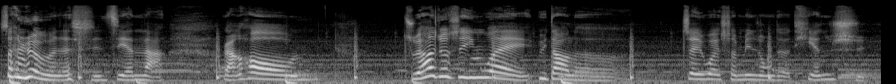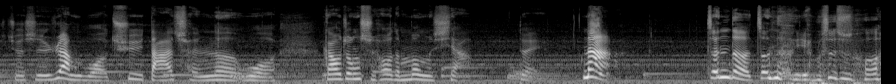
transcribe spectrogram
算热门的时间啦。然后，主要就是因为遇到了这一位生命中的天使，就是让我去达成了我高中时候的梦想。对，那真的真的也不是说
